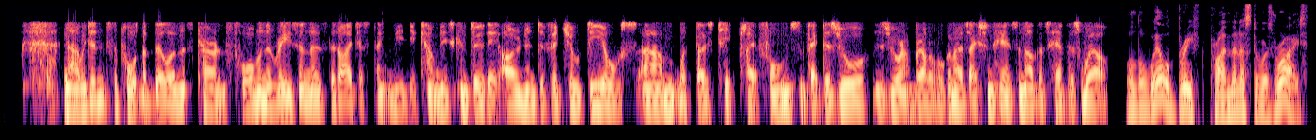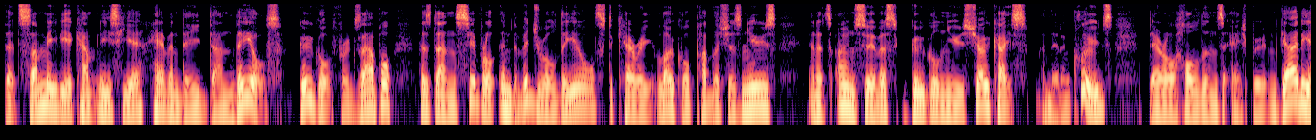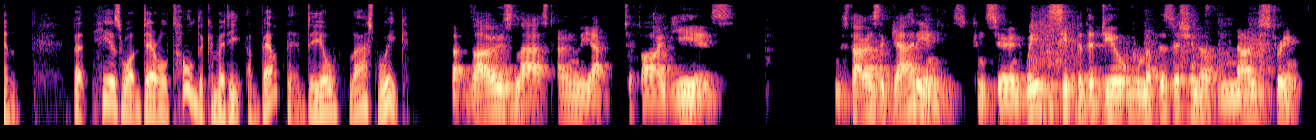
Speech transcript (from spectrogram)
No, we didn't support the bill in its current form, and the reason is that I just think media companies can do their own individual deals um, with those tech platforms. In fact, as your as your umbrella organisation has, and others have as well. Well, the well briefed Prime Minister was right that some media companies here have indeed done deals. Google, for example, has done several individual deals to carry local publishers' news in its own service, Google News Showcase, and that includes Daryl Holden's Ashburton Guardian. But here's what Daryl told the committee about that deal last week but those last only up to five years. And as far as the Guardian is concerned, we accepted the deal from a position of no strength.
